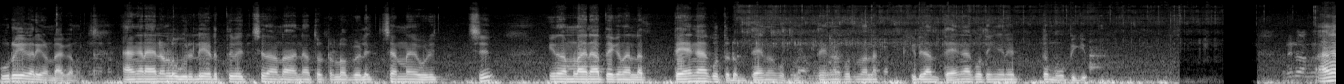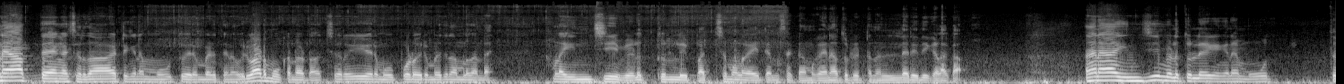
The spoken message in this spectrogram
കുറിയ കറി ഉണ്ടാക്കുന്നു. അങ്ങനെ അതിനുള്ള ഉരുളി എടുത്ത് വെച്ച് നമ്മൾ അതിനകത്തോട്ടുള്ള വെളിച്ചെണ്ണ ഒഴിച്ച് ഇനി നമ്മൾ അതിനകത്തേക്ക് നല്ല തേങ്ങാക്കൊത്തിടും തേങ്ങാക്കൊത്തിടും തേങ്ങാക്കൊത്ത് നല്ല കിടിലാൻ തേങ്ങാക്കൊത്ത് ഇങ്ങനെ ഇട്ട് മൂപ്പിക്കും. അങ്ങനെ ആ തേങ്ങ ചെറുതായിട്ട് ഇങ്ങനെ മൂത്ത് വരുമ്പോഴത്തേന് ഒരുപാട് മൂക്കണ്ട കേട്ടോ. ചെറിയൊരു മൂപ്പോട് വരുമ്പോഴത്തേന് നമ്മൾ തന്നെ നമ്മളെ ഇഞ്ചി വെളുത്തുള്ളി പച്ചമുളക് ഐറ്റംസ് ഒക്കെ നമുക്ക് അതിനകത്തോട്ട് ഇട്ട് നല്ല രീതിയിൽ കിളക്കാം അങ്ങനെ ആ ഇഞ്ചിയും വെളുത്തുള്ളിയൊക്കെ ഇങ്ങനെ മൂത്ത്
